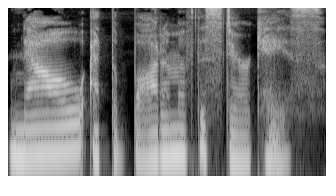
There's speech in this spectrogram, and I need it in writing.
Now at the bottom of the staircase.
